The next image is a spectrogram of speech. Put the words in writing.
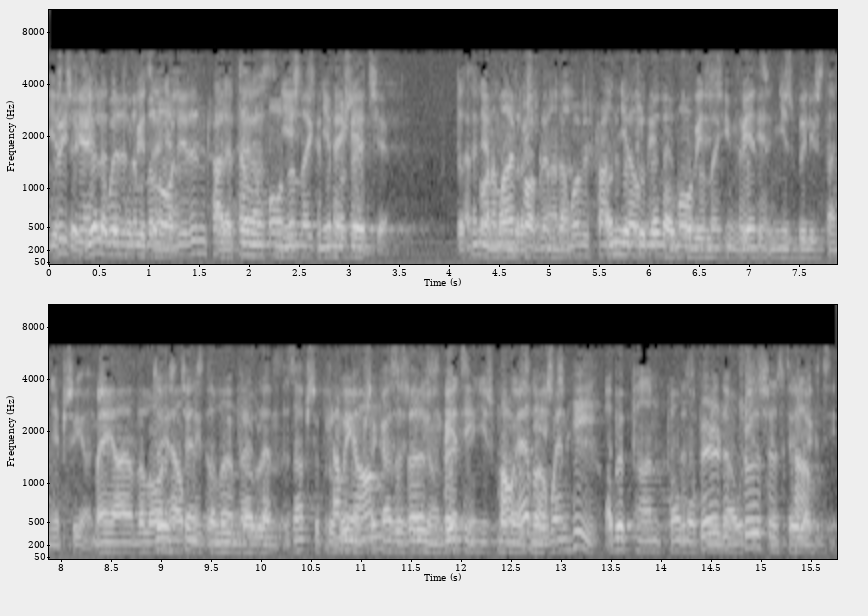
jeszcze wiele do powiedzenia, ale teraz nieść nie możecie. Doceniam mądrość Pana. On nie próbował powiedzieć im więcej, niż byli w stanie przyjąć. To jest często mój problem. Zawsze próbuję przekazać ludziom więcej, niż mogą znieść. aby Pan pomógł mi nauczyć się z tej lekcji.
